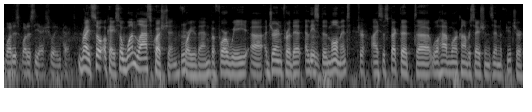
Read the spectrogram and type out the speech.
what is what is the actual impact. Right. So okay. So one last question mm. for you then, before we uh, adjourn for the at least mm. the moment. Sure. I suspect that uh, we'll have more conversations in the future.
